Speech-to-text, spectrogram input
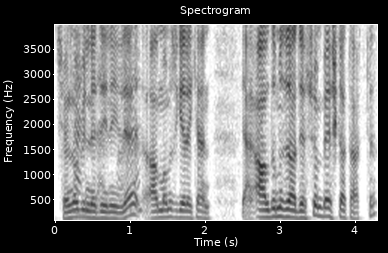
Çernobil nedeniyle almamız gereken yani aldığımız radyasyon beş kat arttı.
